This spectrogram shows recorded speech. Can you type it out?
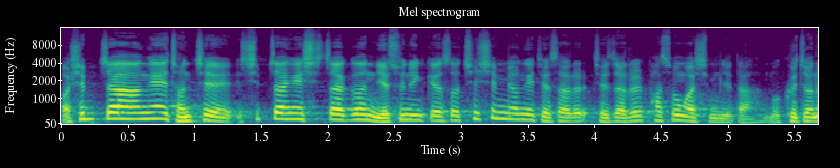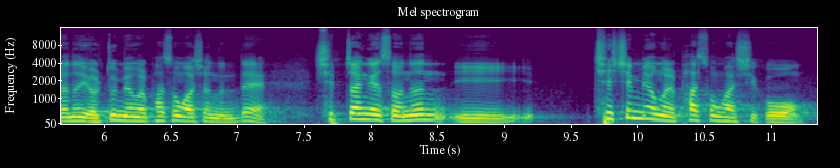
10장의 어, 전체 10장의 시작은 예수님께서 70명의 제자를, 제자를 파송하십니다. 뭐 그 전에는 12명을 파송하셨는데 10장에서는 이 70명을 파송하시고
